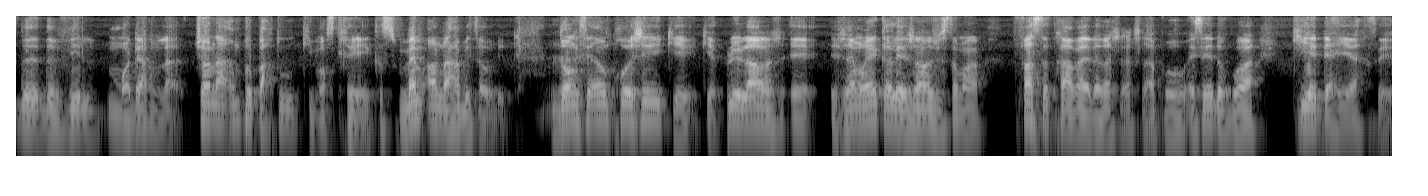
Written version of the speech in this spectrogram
de, de ville moderne là tu en as un peu partout qui vont se créer même en Arabie Saoudite. Donc c'est un projet qui est, qui est plus large et j'aimerais que les gens justement fassent ce travail de recherche là pour essayer de voir qui est derrière ces,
